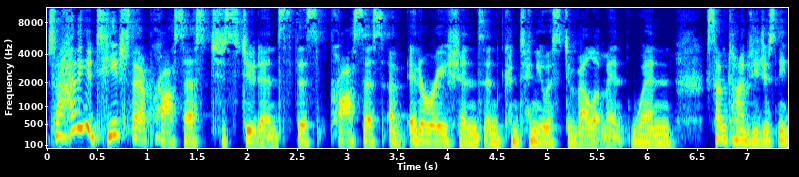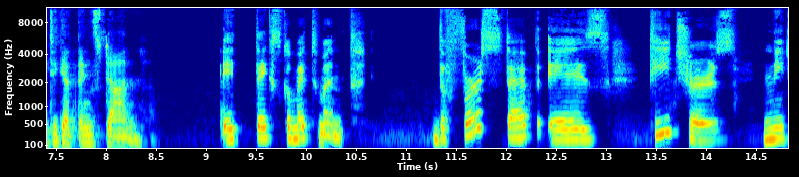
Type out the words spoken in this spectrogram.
So, how do you teach that process to students, this process of iterations and continuous development when sometimes you just need to get things done? It takes commitment. The first step is teachers need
